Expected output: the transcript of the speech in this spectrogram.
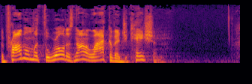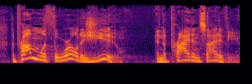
The problem with the world is not a lack of education. The problem with the world is you and the pride inside of you.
